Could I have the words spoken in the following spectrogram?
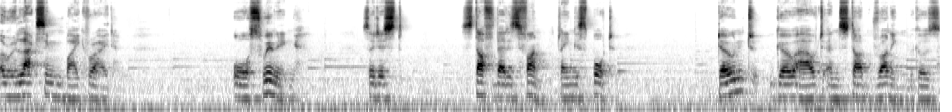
a relaxing bike ride or swimming. So just stuff that is fun, playing a sport. Don't go out and start running because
